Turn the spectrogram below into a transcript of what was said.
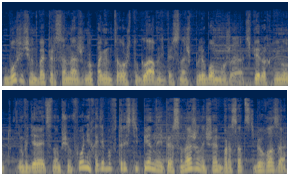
больше, чем два персонажа. Ну, помимо того, что главный персонаж по-любому уже с первых минут выделяется на общем фоне, хотя бы второстепенные персонажи начинают бросаться тебе в глаза.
